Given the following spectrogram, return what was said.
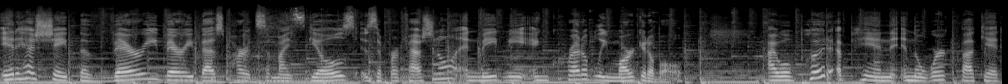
it has shaped the very, very best parts of my skills as a professional and made me incredibly marketable. I will put a pin in the work bucket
